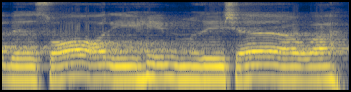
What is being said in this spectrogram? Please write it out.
أبصارهم غشاوة.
